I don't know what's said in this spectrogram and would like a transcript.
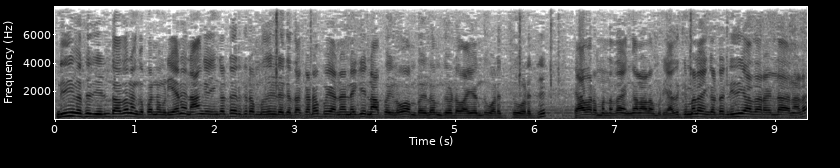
நிதி வசதி இருந்தால் தான் நாங்கள் பண்ண முடியும். ஏன்னா நாங்கள் எங்கள்கிட்ட இருக்கிற முதலீடுக்கு தக்கன போய் அன்னன்னைக்கு நாற்பது கிலோ ஐம்பது கிலோ இதோட வாங்கி உடச்சி உடச்சி வியாபாரம் பண்ண தான் எங்களால் முடியும். அதுக்கு மேலே எங்கள்கிட்ட நிதி ஆதாரம் இல்லாதனால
